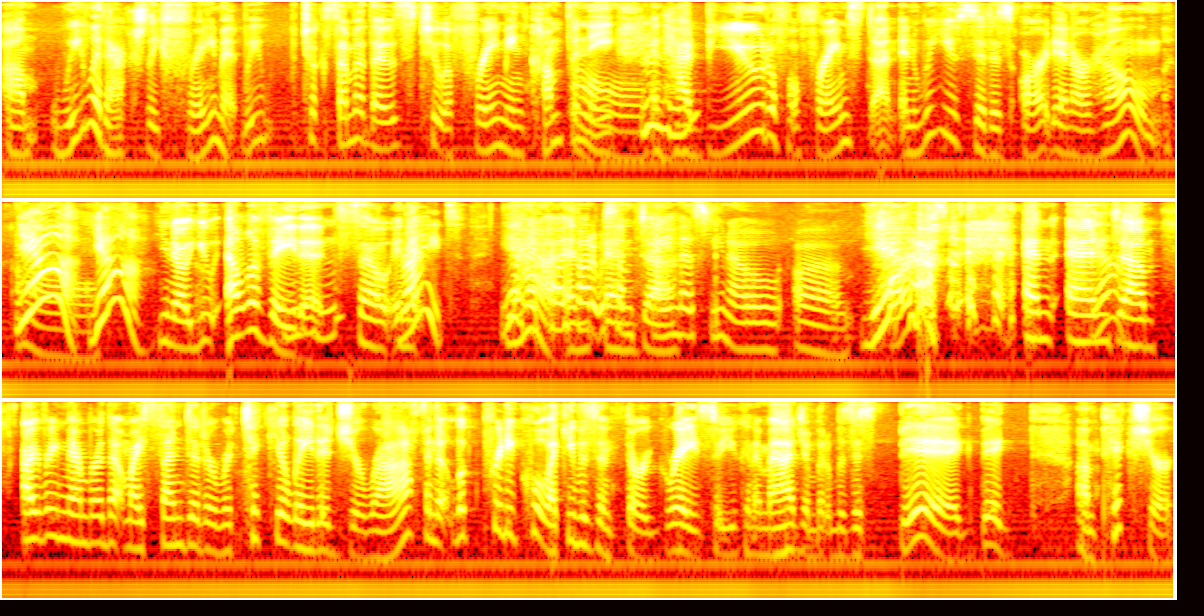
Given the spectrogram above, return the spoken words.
um, we would actually frame it. We took some of those to a framing company and had beautiful frames done, and we used it as art in our home. yeah yeah You know, you elevate it. So and it- right Yeah, I probably and- thought it was some uh, famous, you know, uh, yeah. and and um, I remember that my son did a reticulated giraffe, and it looked pretty cool. Like he was in third grade, so you can imagine. But it was this big, big um, picture.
